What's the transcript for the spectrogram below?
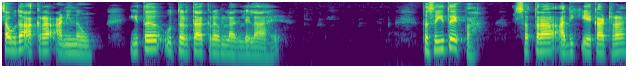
चौदा अकरा आणि नऊ इथं उतरता क्रम लागलेला आहे. तसं इथं एक पहा. सतरा अधिक एक अठरा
